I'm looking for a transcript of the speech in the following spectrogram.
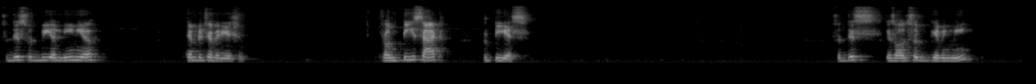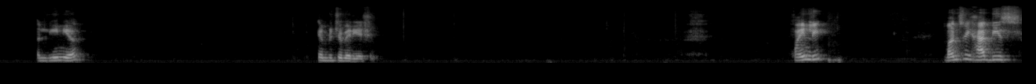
so this would be a linear temperature variation from Tsat to Ts. So this is also giving me a linear temperature variation. Finally, once we have these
